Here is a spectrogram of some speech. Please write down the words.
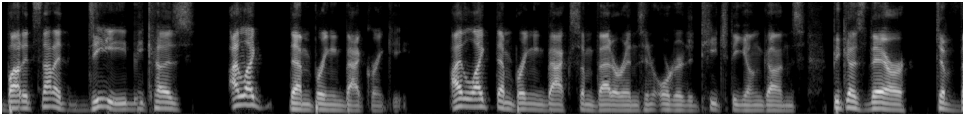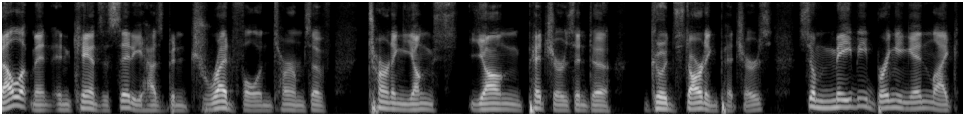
but it's not a D because I like them bringing back Greinke. I like them bringing back some veterans in order to teach the young guns because their development in Kansas City has been dreadful in terms of turning young young pitchers into good starting pitchers. So maybe bringing in like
